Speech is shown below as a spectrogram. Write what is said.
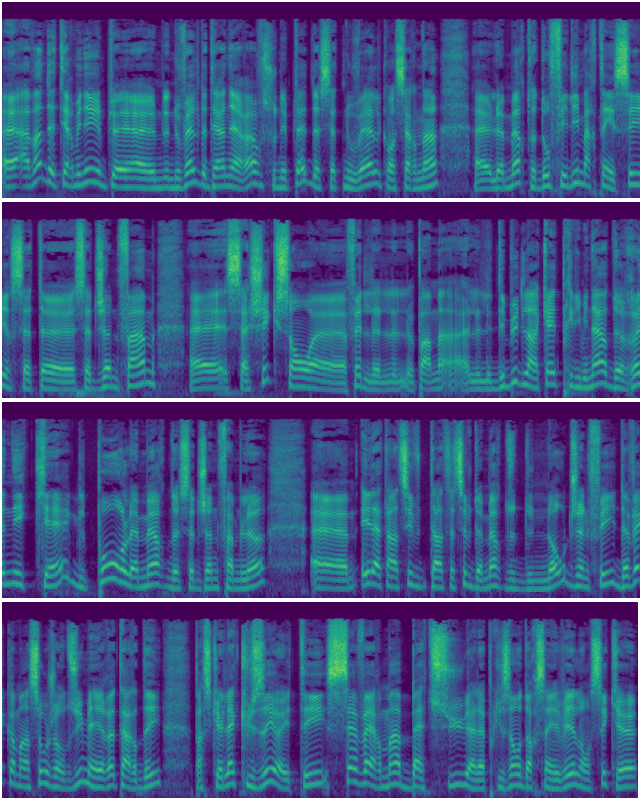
Avant de terminer, une, une nouvelle de dernière heure, vous vous souvenez peut-être de cette nouvelle concernant le meurtre d'Ophélie Martin-Cyr, cette, cette jeune femme. Sachez qu'ils sont fait le, le- le- pendant- le- le début de l'enquête préliminaire de René Kegle pour le meurtre de cette jeune femme-là et la tentative, tentative de meurtre d'une- autre jeune fille devait commencer aujourd'hui, mais est retardée parce que l'accusé a été sévèrement battu à la prison d'Orsainville. On sait que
